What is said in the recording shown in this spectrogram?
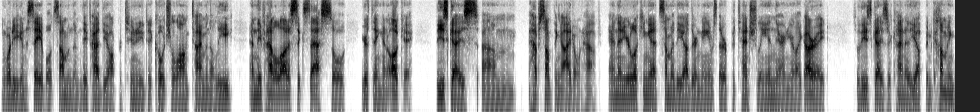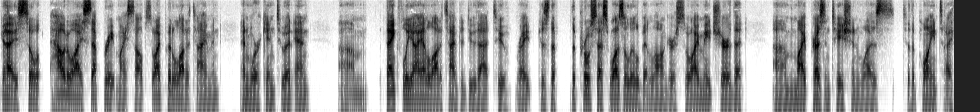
what are you going to say about some of them? They've had the opportunity to coach a long time in the league, and they've had a lot of success. So you're thinking, okay, these guys um, have something I don't have, and then you're looking at some of the other names that are potentially in there, and you're like, all right. So these guys are kind of the up and coming guys. So how do I separate myself? So I put a lot of time and and work into it, and um, thankfully I had a lot of time to do that too, right? Because the the process was a little bit longer. So I made sure that um, my presentation was to the point. I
